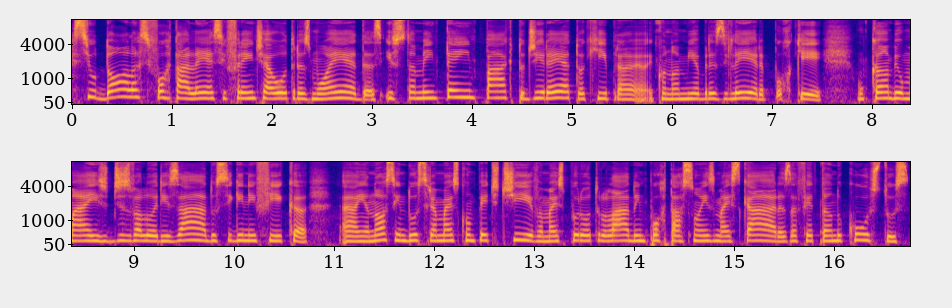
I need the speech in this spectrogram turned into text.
Se o dólar se fortalece frente a outras moedas, isso também tem impacto direto aqui para a economia brasileira, porque o câmbio mais desvalorizado significa a nossa indústria mais competitiva, mas por outro lado, importações mais caras, afetando custos,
